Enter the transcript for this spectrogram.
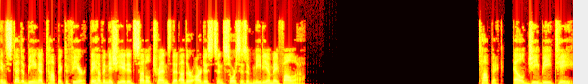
Instead of being a topic to fear, they have initiated subtle trends that other artists and sources of media may follow. LGBT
